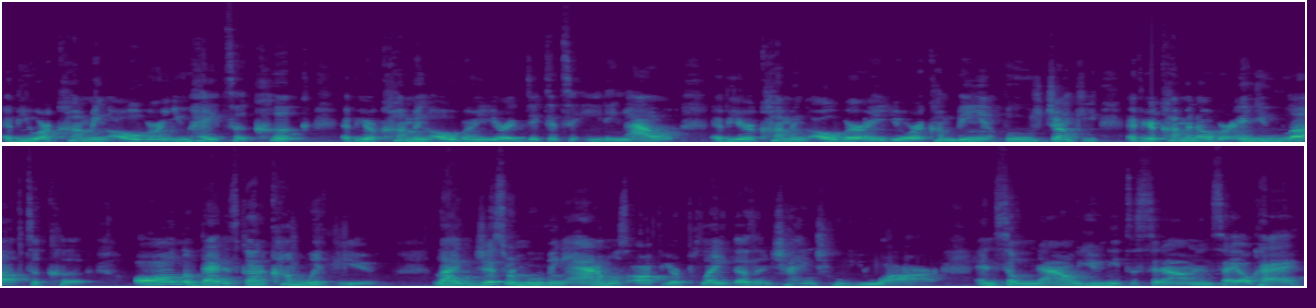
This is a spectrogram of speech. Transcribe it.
if you are coming over and you hate to cook, if you're coming over and you're addicted to eating out, if you're coming over and you're a convenient foods junkie, if you're coming over and you love to cook, all of that is going to come with you. Like just removing animals off your plate doesn't change who you are. And so now you need to sit down and say, okay,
